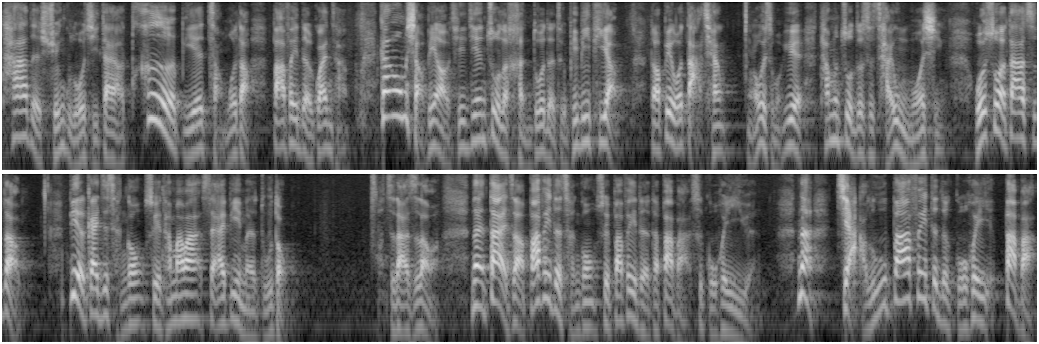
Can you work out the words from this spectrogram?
他的选股逻辑，大家特别掌握到巴菲特的观察。刚刚我们小编啊，其实今天做了很多的这个 PPT 啊，到被我打枪啊。为什么？因为他们做的是财务模型。我说了，大家知道，比尔盖茨成功，所以他妈妈是 IBM 的独董，这大家知道吗？那大家知道，巴菲特成功，所以巴菲特他爸爸是国会议员。那假如巴菲特的国会爸爸，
